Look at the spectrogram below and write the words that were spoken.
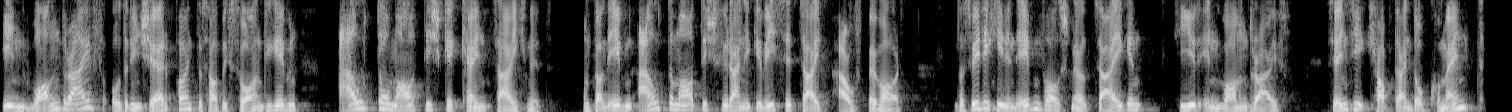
in OneDrive oder in SharePoint, das habe ich so angegeben, automatisch gekennzeichnet und dann eben automatisch für eine gewisse Zeit aufbewahrt. Das will ich Ihnen ebenfalls schnell zeigen, hier in OneDrive. Sehen Sie, ich habe da ein Dokument.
